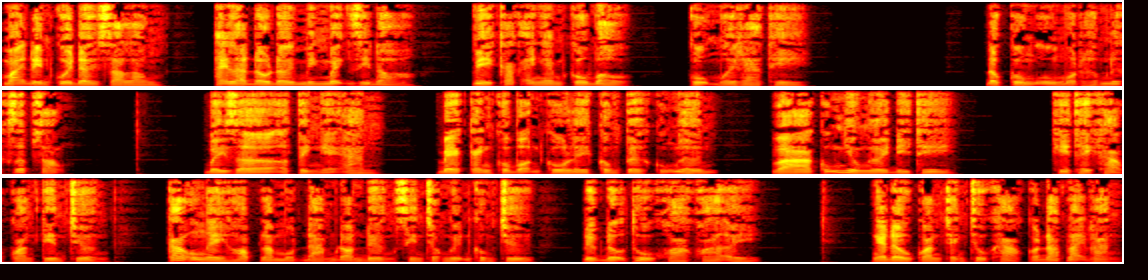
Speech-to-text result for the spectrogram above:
Mãi đến cuối đời Gia Long, hay là đầu đời minh mệnh gì đó, vì các anh em cố bầu, cụ mới ra thi. Đốc cùng uống một hớp nước dấp giọng. Bấy giờ ở tỉnh Nghệ An, bè cánh của bọn cố Lê Công Tử cũng lớn, và cũng nhiều người đi thi. Khi thấy khảo quan tiến trường, các ông ấy họp làm một đám đón đường xin cho Nguyễn Công Trứ được đỗ thủ khoa khoa ấy. Nghe đầu quan tránh chủ khảo có đáp lại rằng,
